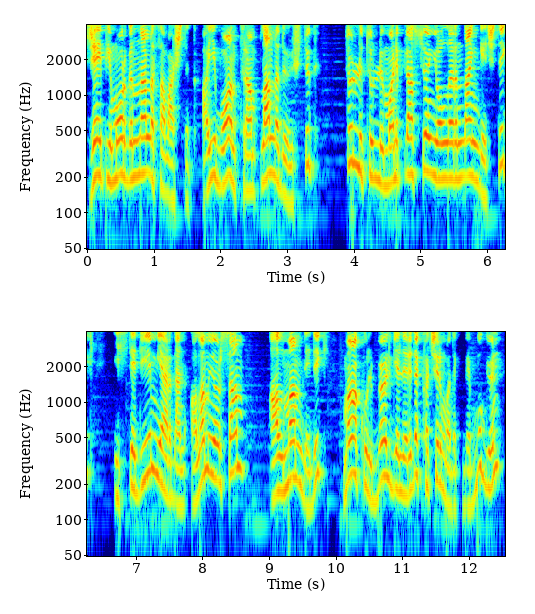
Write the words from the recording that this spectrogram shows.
JP Morgan'larla savaştık. Ayı boğan Trump'larla dövüştük türlü türlü manipülasyon yollarından geçtik. İstediğim yerden alamıyorsam almam dedik. Makul bölgeleri de kaçırmadık ve bugün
